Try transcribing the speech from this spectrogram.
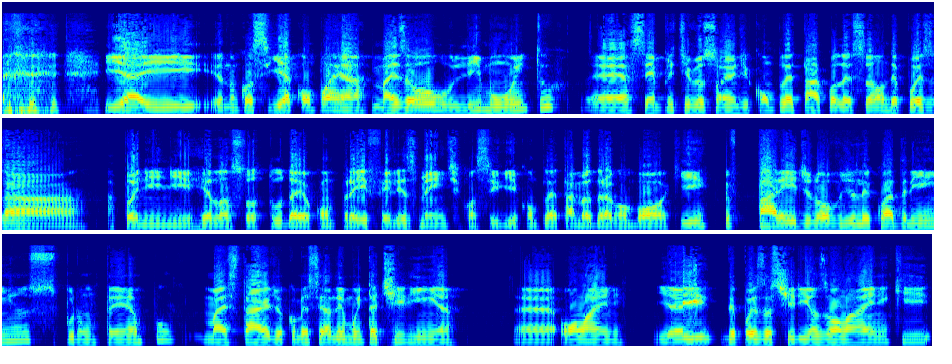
e aí eu não conseguia acompanhar. Mas eu li muito, é, sempre tive o sonho de completar a coleção. Depois a, a Panini relançou tudo, aí eu comprei, felizmente, consegui completar meu Dragon Ball aqui. Eu parei de novo de ler quadrinhos por um tempo. Mais tarde eu comecei a ler muita tirinha é, online. E aí, depois das tirinhas online, que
